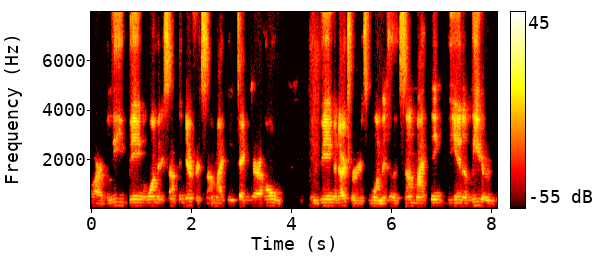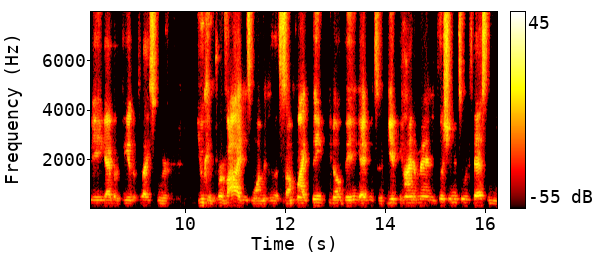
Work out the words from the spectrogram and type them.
or believe being a woman is something different. Some might think taking care of home and being a nurturer is womanhood. Some might think being a leader and being able to be in a place where you can provide is womanhood. Some might think, you know, being able to get behind a man and push him into his destiny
